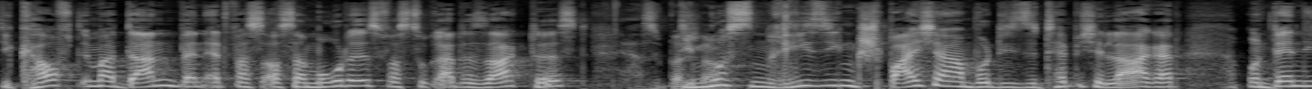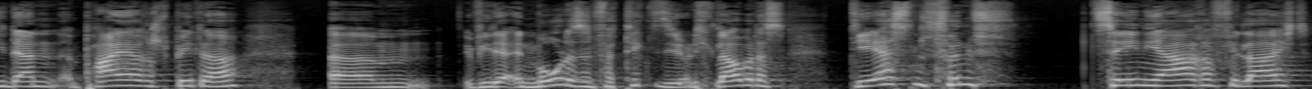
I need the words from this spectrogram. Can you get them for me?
die kauft immer dann, wenn etwas aus der Mode ist, was du gerade sagtest. Ja, super die schlau. muss einen riesigen Speicher haben, wo diese Teppiche lagert. Und wenn die dann ein paar Jahre später ähm, wieder in Mode sind, vertickt sie. Und ich glaube, dass die ersten fünf, zehn Jahre vielleicht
